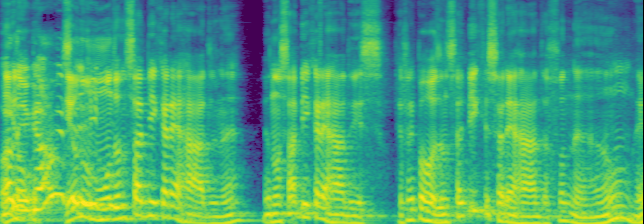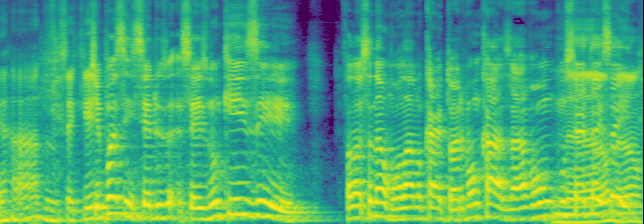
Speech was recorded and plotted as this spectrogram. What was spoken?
Oh, eu, legal isso Eu no mundo eu não sabia que era errado, né? Eu não sabia que era errado isso. Eu falei pra Rose, eu não sabia que isso era errado. Ela falou, não, é errado, não sei o quê. Tipo assim, vocês não quis ir... Falaram assim, não, vamos lá no cartório, vamos casar, vamos consertar não, isso aí. Não.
